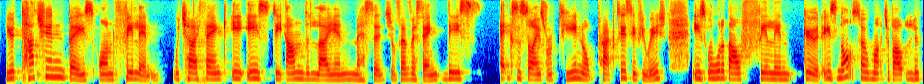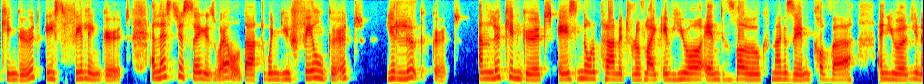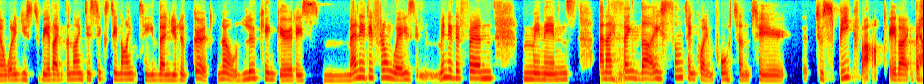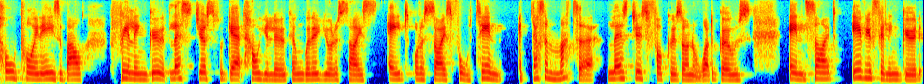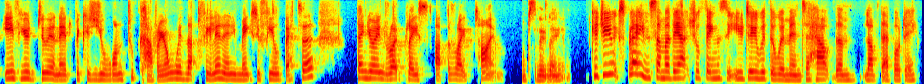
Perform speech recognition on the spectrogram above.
you're touching base on feeling, which I think it is the underlying message of everything. This exercise routine or practice, if you wish, is all about feeling good. It's not so much about looking good, it's feeling good. And let's just say as well that when you feel good, you look good and looking good is not a parameter of like if you are in the Vogue magazine cover and you are, you know, what it used to be like the 90, 60, 90, then you look good. No, looking good is many different ways in many different meanings. And I think that is something quite important to to speak about. It, like the whole point is about feeling good. Let's just forget how you look and whether you're a size 8 or a size 14 it doesn't matter. Let's just focus on what goes inside. if you're feeling good, if you're doing it because you want to carry on with that feeling and it makes you feel better, then you're in the right place at the right time. Absolutely. Could you explain some of the actual things that you do with the women to help them love their body?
